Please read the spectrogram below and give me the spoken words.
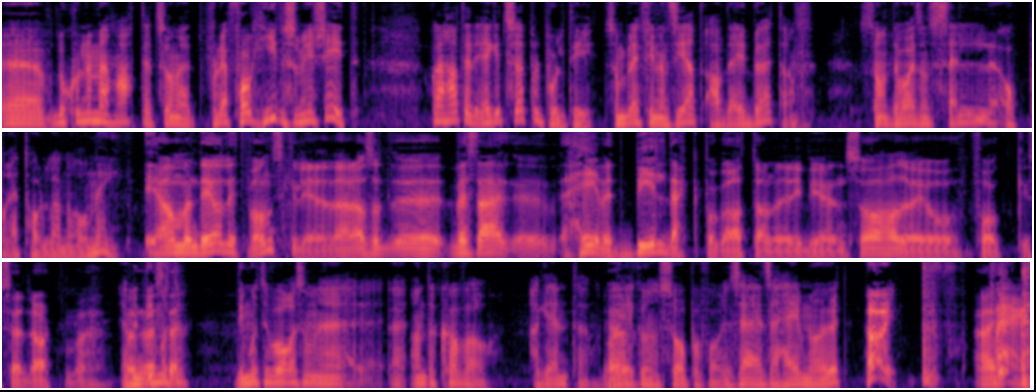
Eh, da kunne vi hatt et sånt et For folk hiver så mye skit. Du kunne hatt et eget søppelpoliti som ble finansiert av de bøtene. Sånn at det var en sånn selvopprettholdende ordning. ja, men det er jo litt vanskelig det der. Altså, øh, hvis jeg øh, heiv et bildekk på gata nede i byen, så hadde jo folk sett rart på meg. Ja, men, de, måtte, det- de måtte være sånne eh, undercover agenter. Bare Ja. gikk og så på folk. Så er jeg en som heiv noe ut. Pff, Jeg,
